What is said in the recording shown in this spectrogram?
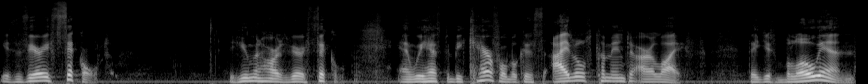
is very fickle. The human heart is very fickle. And we have to be careful because idols come into our life. They just blow in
